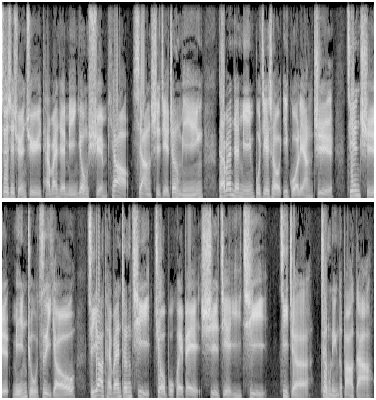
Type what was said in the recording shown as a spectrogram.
这次选举，台湾人民用选票向世界证明，台湾人民不接受一国两制，坚持民主自由。只要台湾争气，就不会被世界遗弃。记者郑玲的报道。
